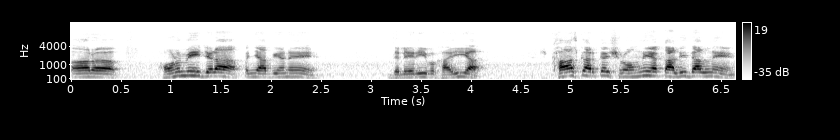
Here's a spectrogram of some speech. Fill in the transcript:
ਔਰ ਹੁਣ ਵੀ ਜਿਹੜਾ ਪੰਜਾਬੀਆਂ ਨੇ ਦਲੇਰੀ ਵਿਖਾਈ ਆ। ਖਾਸ ਕਰਕੇ ਸ਼੍ਰੋਮਣੀ ਅਕਾਲੀ ਦਲ ਨੇ,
